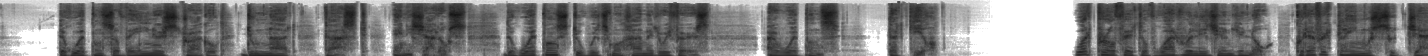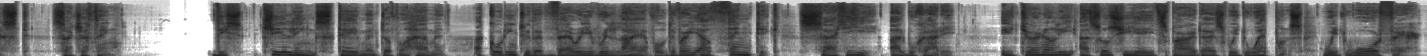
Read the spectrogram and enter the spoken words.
The weapons of the inner struggle do not cast any shadows. The weapons to which Mohammed refers are weapons that kill. What prophet of what religion you know could ever claim or suggest such a thing? This chilling statement of Muhammad, according to the very reliable, the very authentic Sahih al Bukhari, eternally associates paradise with weapons, with warfare.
